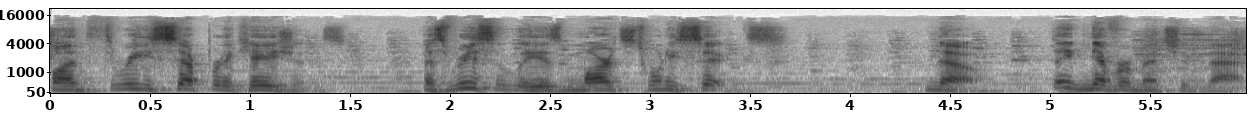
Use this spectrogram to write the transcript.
on three separate occasions, as recently as March 26. No, they'd never mention that.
